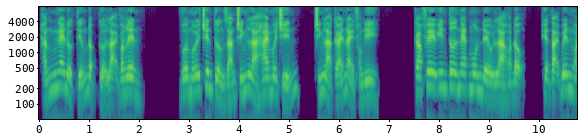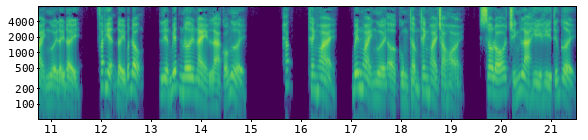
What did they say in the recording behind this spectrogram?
hắn nghe được tiếng đập cửa lại vang lên. Vừa mới trên tường dán chính là 29, chính là cái này phòng đi. Cà phê Internet môn đều là hoạt động, hiện tại bên ngoài người đẩy đẩy, phát hiện đẩy bất động, liền biết nơi này là có người. Hắc, Thanh Hoài, bên ngoài người ở cùng thẩm Thanh Hoài chào hỏi, sau đó chính là hì hì tiếng cười,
